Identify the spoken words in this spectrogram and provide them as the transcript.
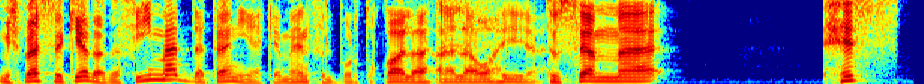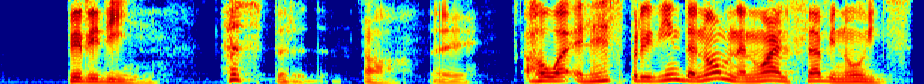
مش بس كده ده في مادة تانية كمان في البرتقالة الا وهي. تسمى هسبريدين. هسبرد آه. إيه. هو الهسبريدين ده نوع من أنواع الفلافينويدز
